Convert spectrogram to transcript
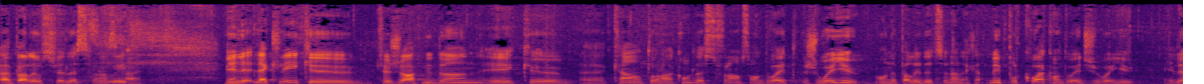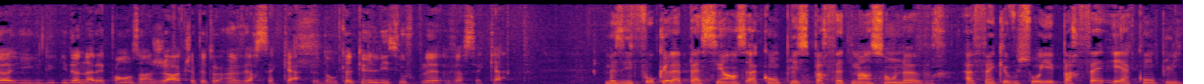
à, parler au sujet de la souffrance. Oui. Bien, la, clé que, que, Jacques nous donne est que euh, quand on rencontre la souffrance, on doit être joyeux. On a parlé de ça dans la classe. Mais pourquoi qu'on doit être joyeux? Et là, il, il, donne la réponse en Jacques, chapitre 1, verset 4. Donc, quelqu'un lit, s'il vous plaît, verset 4. Mais il faut que la patience accomplisse parfaitement son œuvre, afin que vous soyez parfaits et accomplis,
